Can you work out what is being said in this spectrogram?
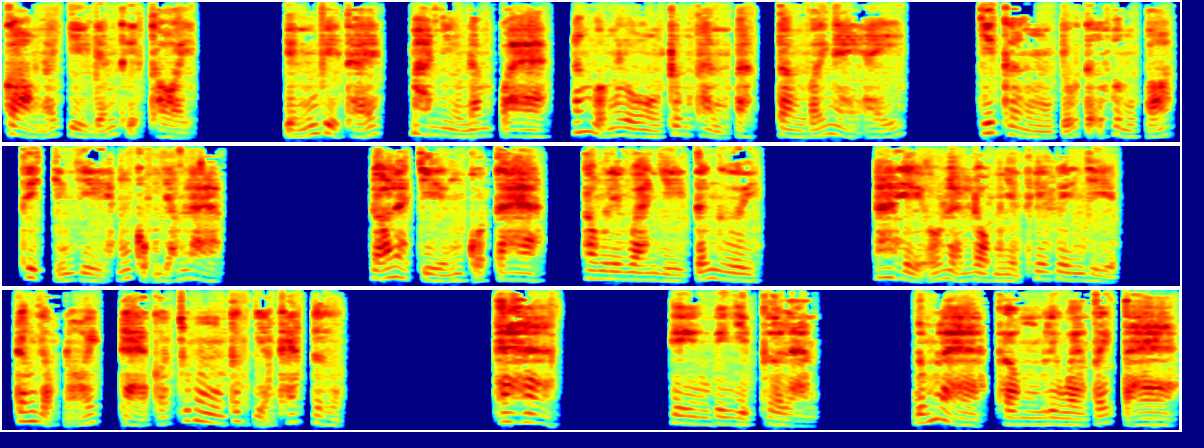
còn nói gì đến thiệt thòi. Chính vì thế mà nhiều năm qua, hắn vẫn luôn trung thành và tâm với ngày ấy. Chỉ cần chủ tử phân phó thì chuyện gì hắn cũng dám làm. Đó là chuyện của ta, không liên quan gì tới người. a hiểu lạnh lùng nhìn thiên viên diệp, trong giọng nói đã có chút tức giận khác thường. Ha ha! Thiên viên diệp cười lạnh. Đúng là không liên quan tới ta.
